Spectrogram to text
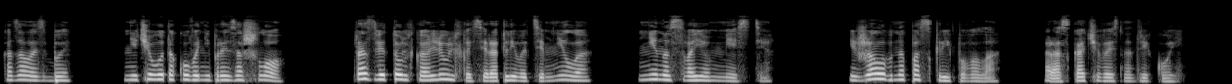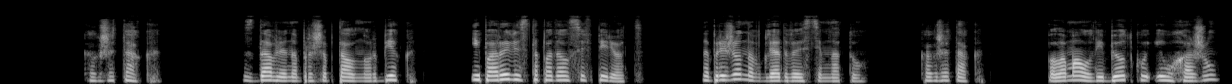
Казалось бы, ничего такого не произошло, Разве только люлька сиротливо темнела не на своем месте и жалобно поскрипывала, раскачиваясь над рекой. «Как же так?» — сдавленно прошептал Норбек и порывисто подался вперед, напряженно вглядываясь в темноту. «Как же так? Поломал лебедку и ухожу?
